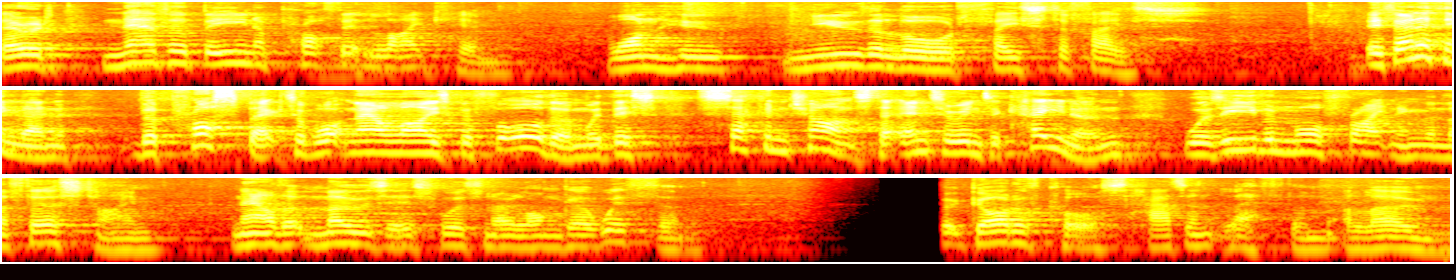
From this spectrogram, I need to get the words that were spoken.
There had never been a prophet like him one who knew the Lord face to face. If anything, then, the prospect of what now lies before them with this second chance to enter into Canaan was even more frightening than the first time, now that Moses was no longer with them. But God, of course, hasn't left them alone.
